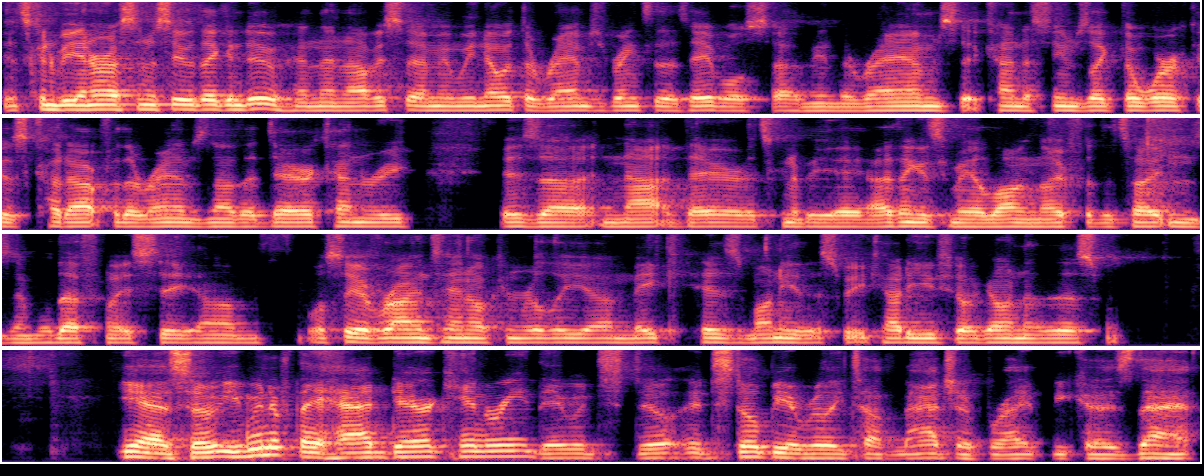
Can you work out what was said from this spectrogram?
it's going to be interesting to see what they can do. And then obviously, I mean, we know what the Rams bring to the table. So I mean, the Rams, it kind of seems like the work is cut out for the Rams now that Derrick Henry is uh, not there. It's going to be a, I think it's going to be a long night for the Titans, and we'll definitely see. Um, we'll see if Ryan Tannehill can really uh, make his money this week. How do you feel going into this one? Yeah, so even if they had Derrick Henry, they would still it'd still be a really tough matchup, right? Because that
